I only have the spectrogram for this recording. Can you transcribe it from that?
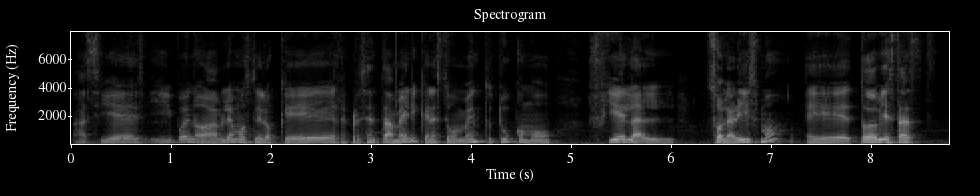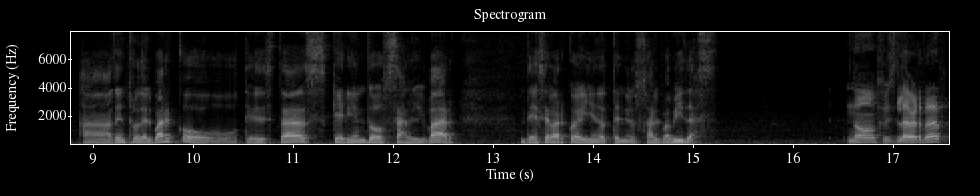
Así es, y bueno, hablemos de lo que representa América en este momento. Tú como fiel al solarismo, eh, ¿todavía estás adentro del barco o te estás queriendo salvar de ese barco yéndote en los salvavidas? No, pues la verdad,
